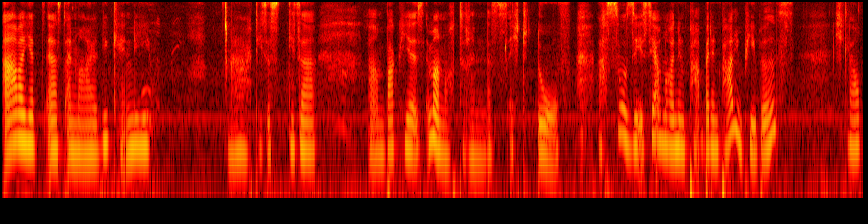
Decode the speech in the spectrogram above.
Aber jetzt erst einmal die Candy. Ah, dieses, dieser ähm, Bug hier ist immer noch drin. Das ist echt doof. Ach so, sie ist ja auch noch den bei den Party Peoples. Ich glaube,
